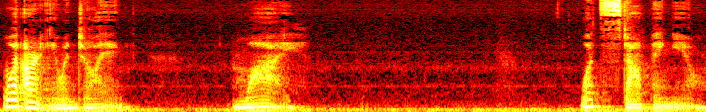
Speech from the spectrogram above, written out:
What aren't you enjoying? Why? What's stopping you?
